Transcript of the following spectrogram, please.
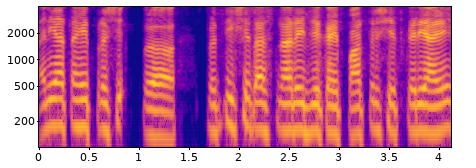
आणि आता हे प्रशे प्रतीक्षेत असणारे जे काही पात्र शेतकरी आहे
